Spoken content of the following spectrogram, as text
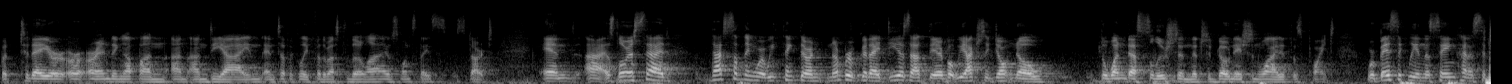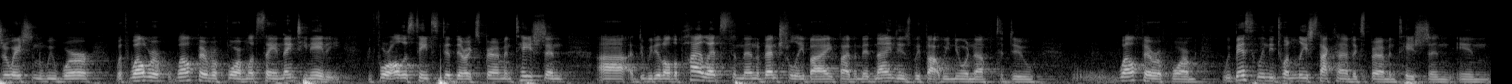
but today are, are, are ending up on, on, on DI and, and, typically for the rest of their lives once they start. And uh, as Laura said, that's something where we think there are a number of good ideas out there, but we actually don't know the one best solution that should go nationwide at this point. We're basically in the same kind of situation we were with welfare reform, let's say in 1980, before all the states did their experimentation. Uh, we did all the pilots, and then eventually by, by the mid 90s, we thought we knew enough to do welfare reform. We basically need to unleash that kind of experimentation in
